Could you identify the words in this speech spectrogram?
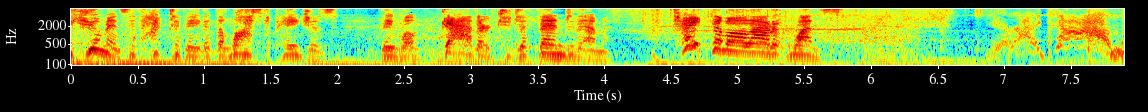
The humans have activated the lost pages. They will gather to defend them. Take them all out at once! Here I come!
